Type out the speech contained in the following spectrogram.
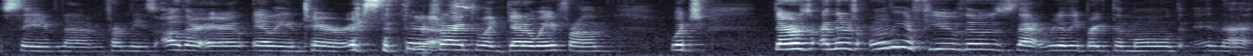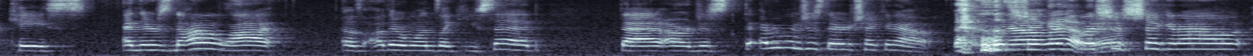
save them from these other alien terrorists that they're Yes. trying to like get away from, which there's and there's only a few of those that really break the mold in that case, and there's not a lot of other ones like you said that are just everyone's just there to check it out. let's You know, check it like, out. Let's man. just check it out.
